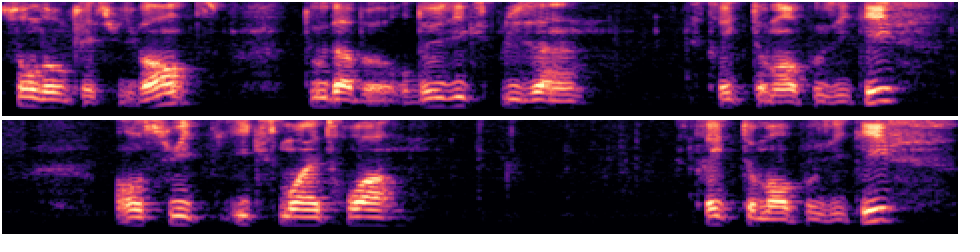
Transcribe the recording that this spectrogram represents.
sont donc les suivantes. Tout d'abord, 2x plus 1 strictement positif. Ensuite, x moins 3 strictement positif.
